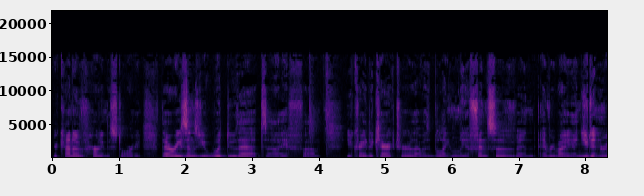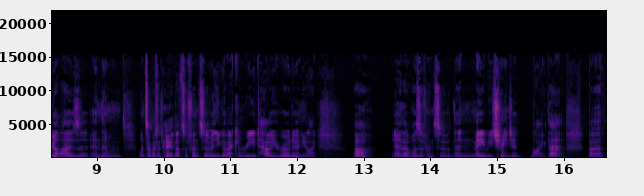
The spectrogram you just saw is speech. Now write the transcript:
you're kind of hurting the story. There are reasons you would do that. Uh, if um, you created a character that was blatantly offensive and everybody, and you didn't realize it, and then when somebody said, hey, that's offensive, and you go back and read how you wrote it, and you're like, oh, yeah, that was offensive, then maybe change it like that. But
